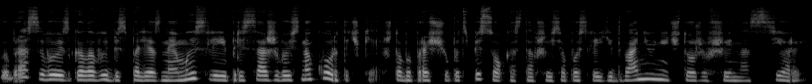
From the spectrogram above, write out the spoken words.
Выбрасываю из головы бесполезные мысли и присаживаюсь на корточки, чтобы прощупать песок, оставшийся после едва не уничтожившей нас серой.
